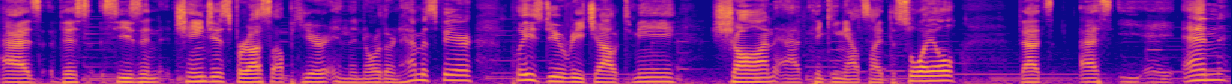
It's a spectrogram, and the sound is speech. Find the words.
as this season changes for us up here in the Northern Hemisphere, please do reach out to me, Sean at Thinking Outside the Soil. That's S E A N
